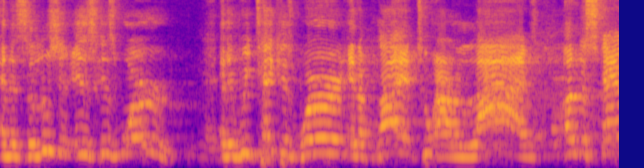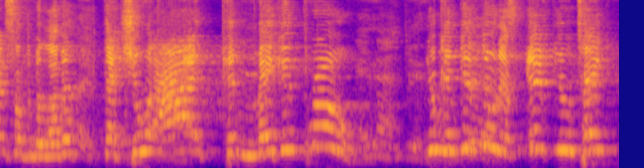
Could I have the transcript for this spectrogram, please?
and the solution is His Word. And if we take his word and apply it to our lives, understand something, beloved, that you and I can make it through. Amen. You can get through this if you take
